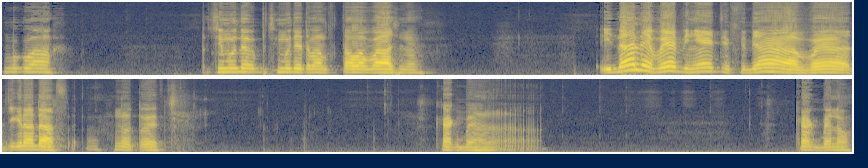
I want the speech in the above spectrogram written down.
в углах. Почему-то почему это вам стало важно. И далее вы обвиняете себя в деградации. Ну, то есть как бы, э, как бы, ну,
